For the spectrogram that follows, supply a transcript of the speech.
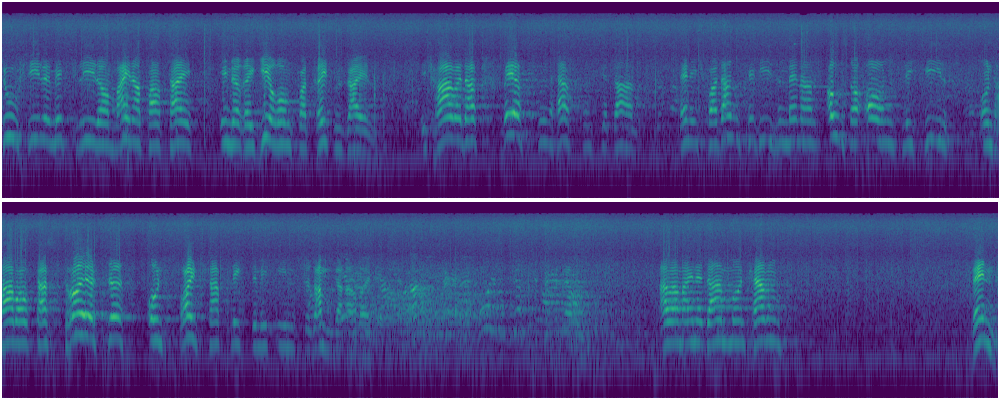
zu viele Mitglieder meiner Partei in der Regierung vertreten seien. Ich habe das schwersten Herzens getan, denn ich verdanke diesen Männern außerordentlich viel und habe auf das treueste und freundschaftlichste mit ihnen zusammengearbeitet. Aber meine Damen und Herren, wenn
